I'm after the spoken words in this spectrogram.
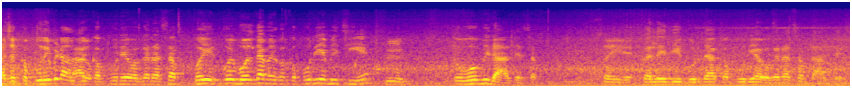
अच्छा कपूरी भी डालते हाँ, हो कपूरे वगैरह सब कोई कोई बोलता है मेरे को कपूरिया भी चाहिए। हम्म। तो वो भी डालते सब। सही है। कलेजी गुर्दा कपूरिया वगैरह सब डालते हैं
